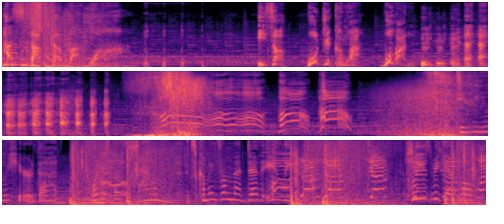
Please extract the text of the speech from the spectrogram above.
Hastaka bahwa. Isa, wujikawa, wuhan. Oh, oh, oh, oh, Do you hear that? What is that sound? It's coming from that dead alien. Please be careful. Oh,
